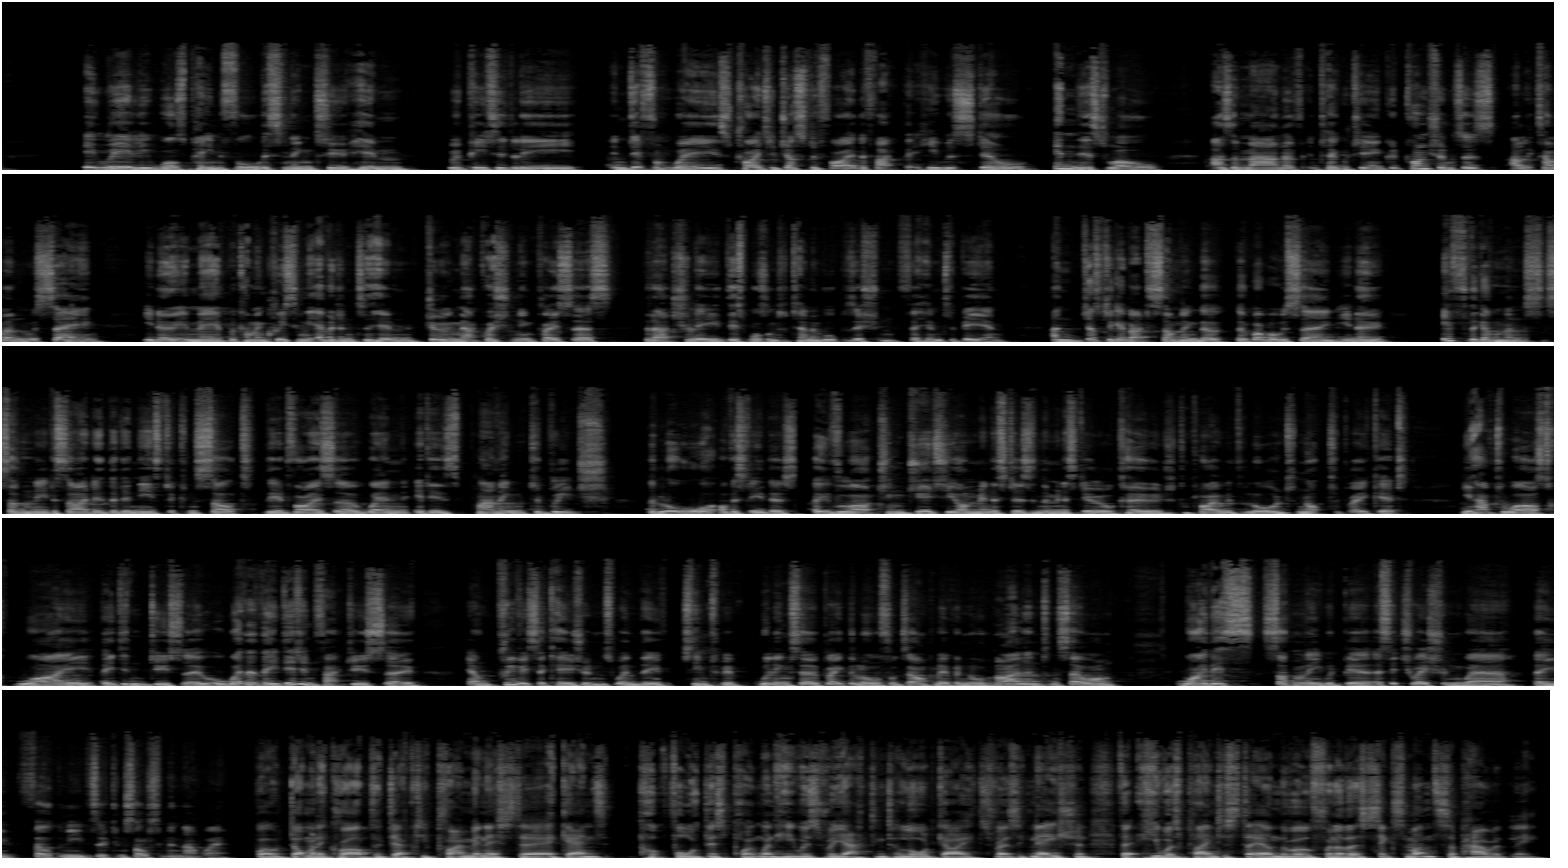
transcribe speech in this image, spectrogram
It really was painful listening to him repeatedly, in different ways, try to justify the fact that he was still in this role as a man of integrity and good conscience, as Alex Allan was saying. You know, it may have become increasingly evident to him during that questioning process that actually this wasn't a tenable position for him to be in. And just to go back to something that, that Robert was saying, you know, if the government suddenly decided that it needs to consult the advisor when it is planning to breach the law, obviously there's overarching duty on ministers in the ministerial code to comply with the law and not to break it. You have to ask why they didn't do so or whether they did in fact do so on previous occasions when they seemed to be willing to break the law, for example, over Northern Ireland and so on. Why this suddenly would be a situation where they felt the need to consult him in that way. Well, Dominic Raab, the Deputy Prime Minister, again, put forward this point when he was reacting to Lord Geidt's resignation that he was planning to stay on the road for another six months, apparently.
